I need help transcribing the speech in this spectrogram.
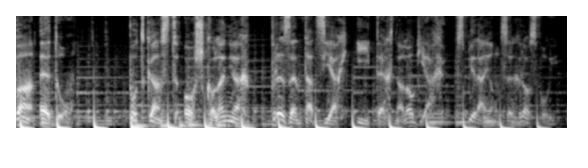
2EDU. Podcast o szkoleniach, prezentacjach i technologiach wspierających rozwój.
